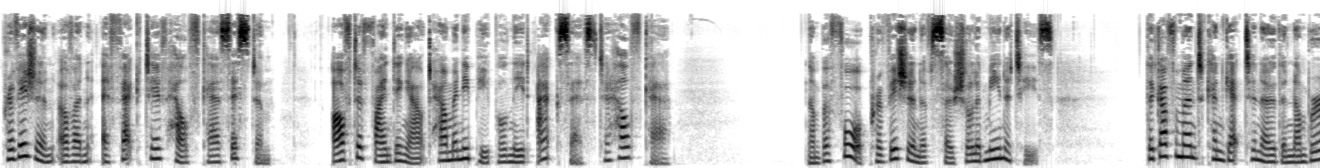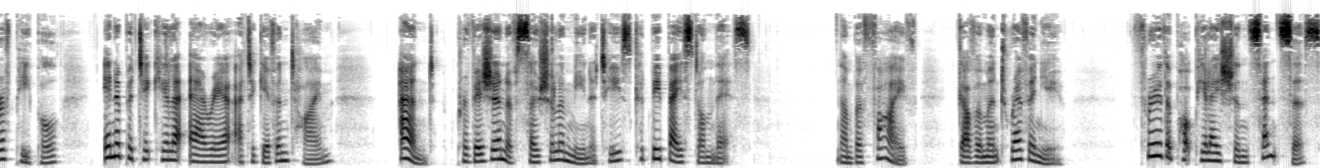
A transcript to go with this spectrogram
Provision of an effective healthcare system after finding out how many people need access to healthcare. Number four, provision of social amenities. The government can get to know the number of people in a particular area at a given time, and provision of social amenities could be based on this. Number five, government revenue. Through the population census,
